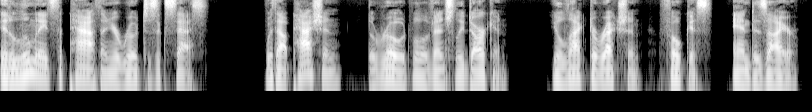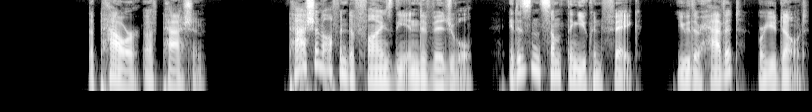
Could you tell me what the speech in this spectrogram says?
It illuminates the path on your road to success. Without passion, the road will eventually darken. You'll lack direction, focus, and desire. The power of passion. Passion often defines the individual. It isn't something you can fake. You either have it or you don't.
